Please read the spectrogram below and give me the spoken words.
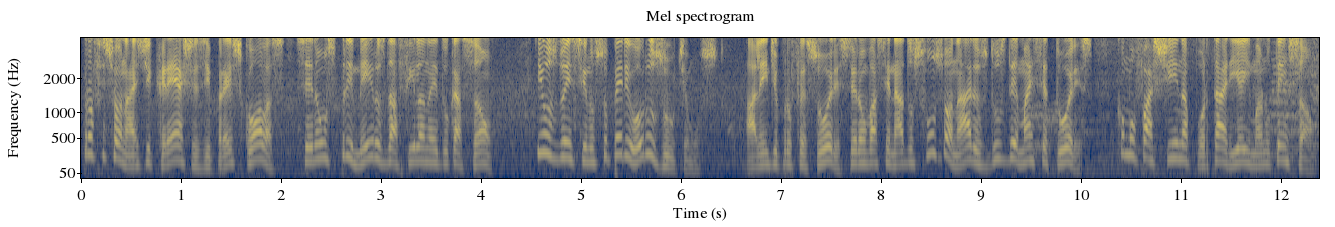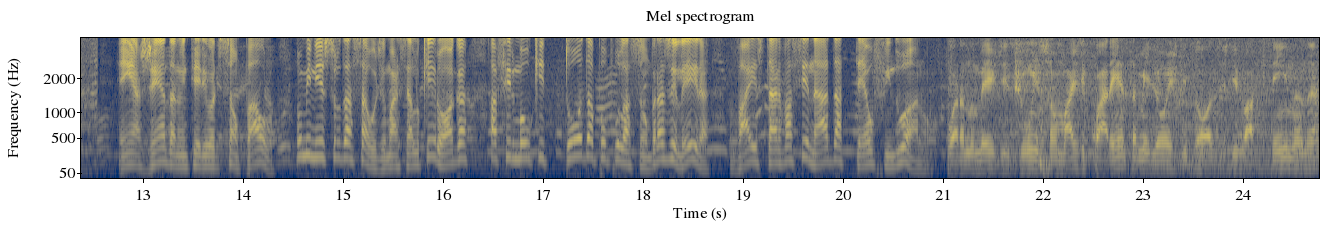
Profissionais de creches e pré-escolas serão os primeiros da fila na educação e os do ensino superior os últimos. Além de professores, serão vacinados funcionários dos demais setores, como faxina, portaria e manutenção. Em agenda no interior de São Paulo, o ministro da Saúde, Marcelo Queiroga, afirmou que toda a população brasileira vai estar vacinada até o fim do ano. Agora, no mês de junho, são mais de 40 milhões de doses de vacina, né?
